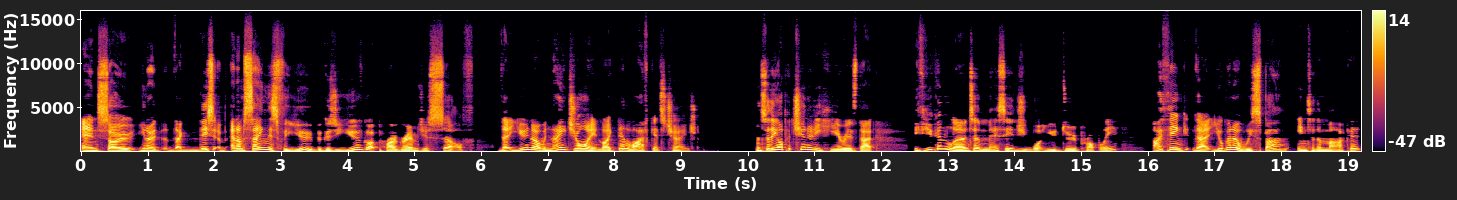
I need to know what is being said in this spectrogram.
And so, you know, like this, and I'm saying this for you because you've got programs yourself that you know when they join, like their life gets changed. And so the opportunity here is that if you can learn to message what you do properly, I think that you're going to whisper into the market.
